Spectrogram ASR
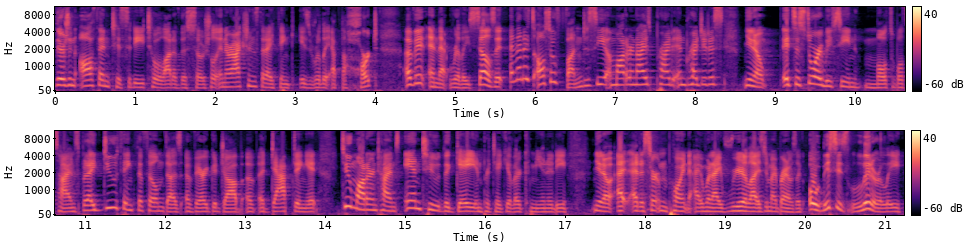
there's an authenticity to a lot of the social interactions that I think is really at the heart of it and that really sells it. And then it's also fun to see a modernized Pride and Prejudice. You know, it's a story we've seen multiple times, but I do think the film does a very good job of adapting it to modern times and to the gay in particular community. You know, at, at a certain point, I, when I realized in my brain, I was like, oh, this is literally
